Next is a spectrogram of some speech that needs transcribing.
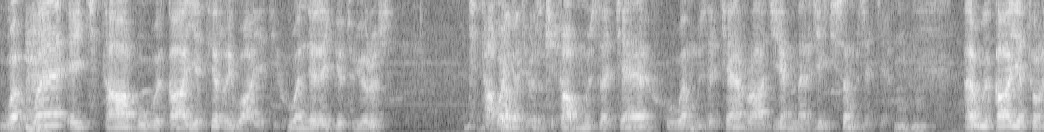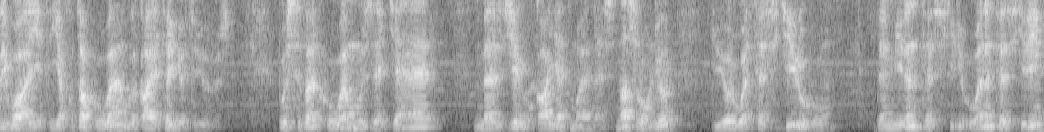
Ve huve ey kitabu vikayeti rivayeti. Huve nereye götürüyoruz? Kitaba, Kitaba götürüyoruz. götürüyoruz. Kitab müzekker, huve müzekker, raci, merci ikisi hı. Ev vikayetur rivayeti yahut da huve vikayete götürüyoruz. Bu sefer huve müzekker, merci vikayet müennes. Nasıl oluyor? Diyor ve teskiruhu. Demirin teskiri, huvenin teskiri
